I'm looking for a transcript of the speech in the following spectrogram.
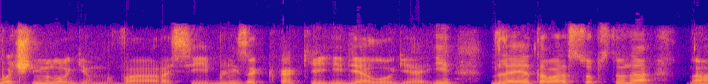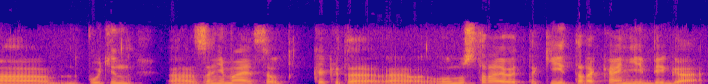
очень многим в России близок, как и идеология. И для этого, собственно, Путин занимается, вот как это, он устраивает такие тараканьи бега.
